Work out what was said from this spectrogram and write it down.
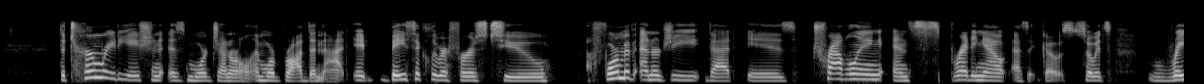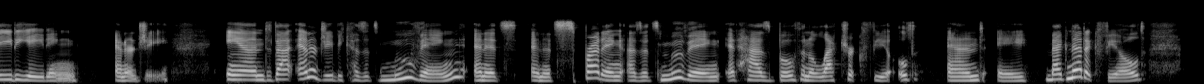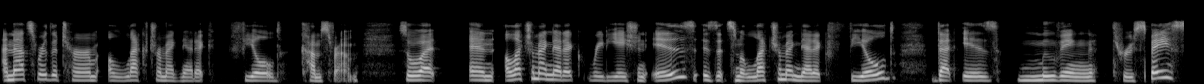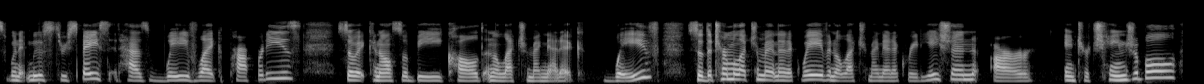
the term radiation is more general and more broad than that. It basically refers to a form of energy that is traveling and spreading out as it goes. So it's radiating energy. And that energy because it's moving and it's and it's spreading as it's moving it has both an electric field and a magnetic field. And that's where the term electromagnetic field comes from. So what an electromagnetic radiation is is it's an electromagnetic field that is moving through space when it moves through space it has wave-like properties so it can also be called an electromagnetic wave. So the term electromagnetic wave and electromagnetic radiation are interchangeable.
